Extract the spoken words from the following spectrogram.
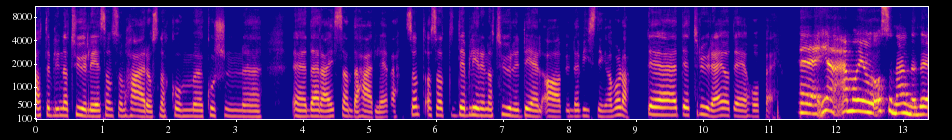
at det blir naturlig, sånn som her, å snakke om eh, hvordan eh, de reisende her lever. Sant? Altså at det blir en naturlig del av undervisninga vår, da. Det, det tror jeg, og det håper jeg. Eh, ja, jeg må jo også nevne det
